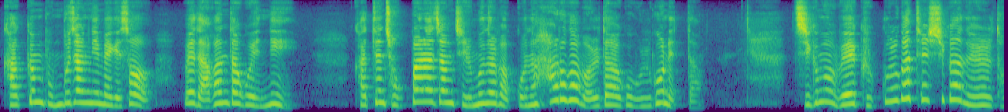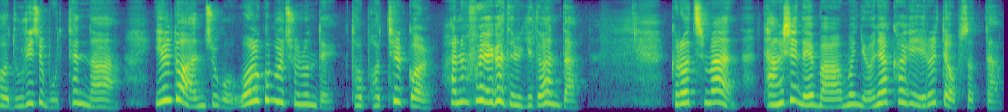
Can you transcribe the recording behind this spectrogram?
가끔 본부장님에게서 왜 나간다고 했니? 같은 적반하장 질문을 받고는 하루가 멀다 하고 울곤 했다. 지금은 왜 그 꿀같은 시간을 더 누리지 못했나. 일도 안 주고 월급을 주는데 더 버틸걸 하는 후회가 들기도 한다. 그렇지만 당시 내 마음은 연약하게 이를 데 없었다.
